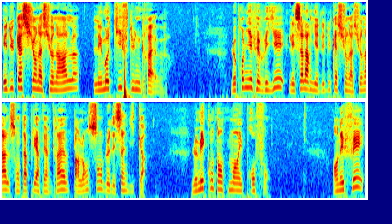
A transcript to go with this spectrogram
Éducation nationale, les motifs d'une grève. Le premier février, les salariés de l'Éducation nationale sont appelés à faire grève par l'ensemble des syndicats. Le mécontentement est profond. En effet,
